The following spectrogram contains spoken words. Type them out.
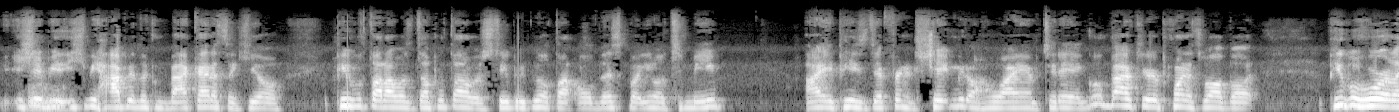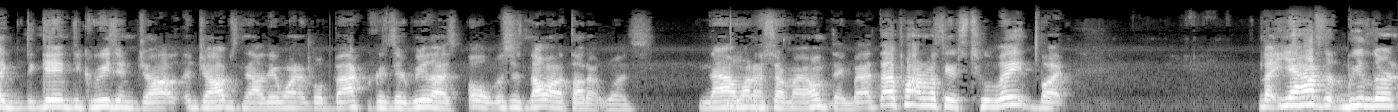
you should be Mhm. you should be happy looking back at it. It's like yo, people thought I was dumb, people thought I was stupid, people thought all this, but you know, to me, IEP is different. It shaped me to who I am today. And go back to your point as well about people who are like getting degrees in job, jobs now, they want to go back because they realize, oh, this is not what I thought it was. Now I want to start my own thing. But at that point, I don't think it's too late. But like you have to relearn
